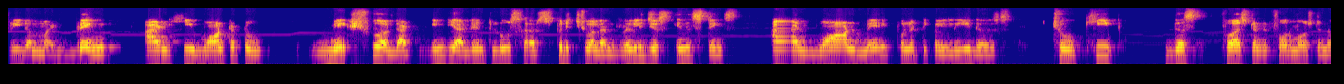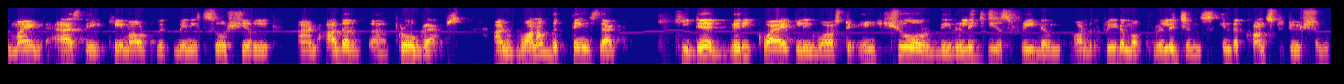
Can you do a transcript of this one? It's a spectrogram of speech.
freedom might bring, and he wanted to make sure that India didn't lose her spiritual and religious instincts and warned many political leaders to keep this first and foremost in the mind as they came out with many social and other uh, programs. And one of the things that he did very quietly was to ensure the religious freedom or the freedom of religions in the constitution,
